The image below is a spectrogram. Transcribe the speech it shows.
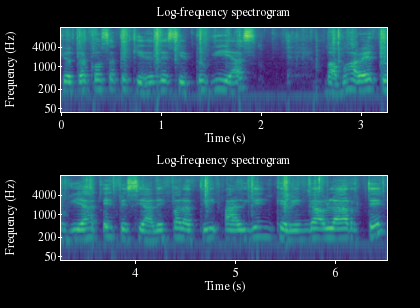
qué otra cosa te quieren decir tus guías. Vamos a ver tus guías especiales para ti. Alguien que venga a hablarte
